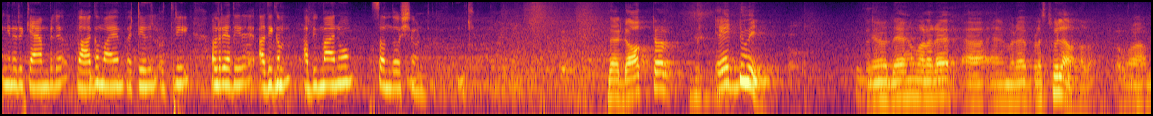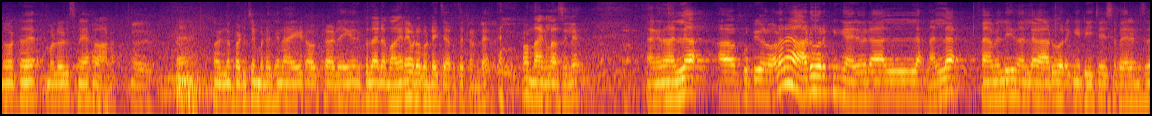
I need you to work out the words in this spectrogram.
ഇങ്ങനെ ഒരു ക്യാമ്പിൽ ഭാഗമായാൻ പറ്റിയതിൽ ഒത്തിരി വളരെയധികം അധികം അഭിമാനവും സന്തോഷമുണ്ട് ഡോക്ടർ എഡ്വിൻ അദ്ദേഹം വളരെ നമ്മുടെ പ്ലസ് ടുവിലാണ് വന്നത് അന്ന് തൊട്ട് നമ്മളൊരു സ്നേഹമാണ് എല്ലാം പഠിച്ച മിടുക്കനായി ഡോക്ടറായിട്ട് ഇപ്പം തന്നെ മകനെ ഇവിടെ കൊണ്ടുപോയി ചേർത്തിട്ടുണ്ട് ഒന്നാം ക്ലാസ്സിൽ അങ്ങനെ നല്ല കുട്ടികൾ വളരെ ഹാർഡ് വർക്കിംഗ് ആയിരുന്നു ഒരല്ല നല്ല ഫാമിലി നല്ല ഹാർഡ് വർക്കിംഗ് ടീച്ചേഴ്സ് പേരൻസ്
